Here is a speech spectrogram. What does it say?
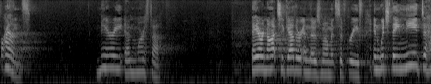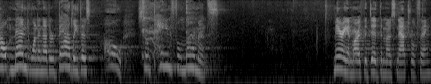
friends. Mary and Martha. They are not together in those moments of grief in which they need to help mend one another badly, those, oh, so painful moments. Mary and Martha did the most natural thing,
